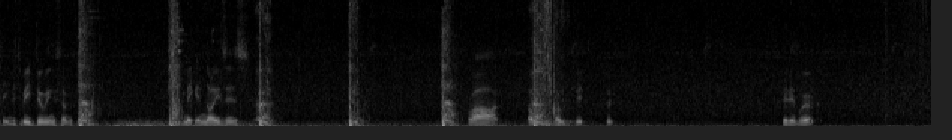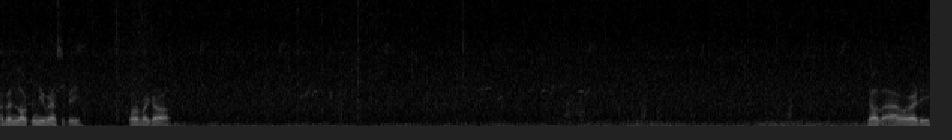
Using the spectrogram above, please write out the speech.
Seems to be doing something. Making noises. Come on. Oh, oh, did, did, did it work? I've unlocked a new recipe. What have I got? Got that already.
